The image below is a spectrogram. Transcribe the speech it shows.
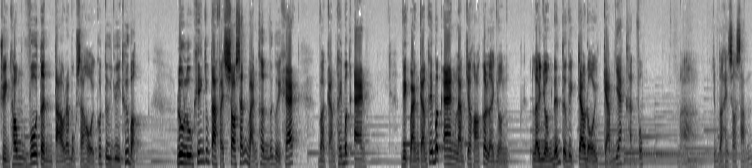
truyền thông vô tình tạo ra một xã hội có tư duy thứ bậc, luôn luôn khiến chúng ta phải so sánh bản thân với người khác và cảm thấy bất an. việc bạn cảm thấy bất an làm cho họ có lợi nhuận lợi nhuận đến từ việc trao đổi cảm giác hạnh phúc. Mà chúng ta hay so sánh.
